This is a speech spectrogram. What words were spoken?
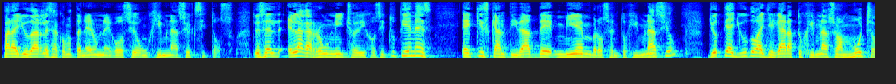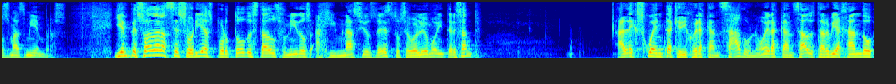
para ayudarles a cómo tener un negocio, un gimnasio exitoso. Entonces él agarró un nicho y dijo, si tú tienes X cantidad de miembros en tu gimnasio, yo te ayudo a llegar a tu gimnasio a muchos más miembros. Y empezó a dar asesorías por todo Estados Unidos a gimnasios de esto, se volvió muy interesante. Alex cuenta que dijo era cansado, ¿no? Era cansado estar viajando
